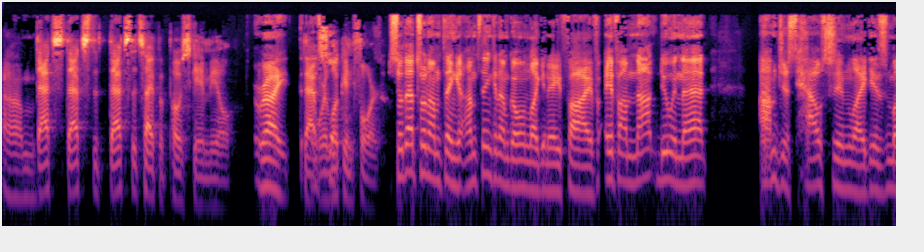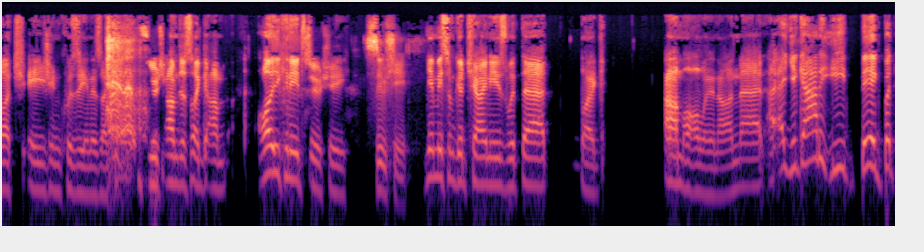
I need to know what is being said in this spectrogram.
it. Um, that's that's the that's the type of post game meal right that we're looking for. So that's what I'm thinking. I'm thinking I'm going like an A5. If I'm not doing that, I'm just housing like as much Asian cuisine as I can. sushi. I'm just like I'm all you can eat sushi. Sushi. Give me some good Chinese with that. Like I'm all in on that. I, you got to eat big, but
